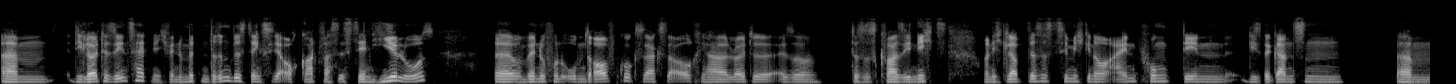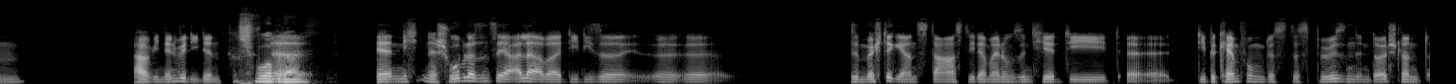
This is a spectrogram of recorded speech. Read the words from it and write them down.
Ähm, die Leute sehen es halt nicht. Wenn du mittendrin bist, denkst du dir auch, Gott, was ist denn hier los? Äh, und wenn du von oben drauf guckst, sagst du auch, ja, Leute, also das ist quasi nichts. Und ich glaube, das ist ziemlich genau ein Punkt, den diese ganzen, ähm, ja, wie nennen wir die denn? Schwurbler. Äh, nicht, ne, Schwurbler sind sie ja alle, aber die diese, äh, äh, diese Möchtegern-Stars, die der Meinung sind, hier die, äh, die Bekämpfung des, des Bösen in Deutschland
